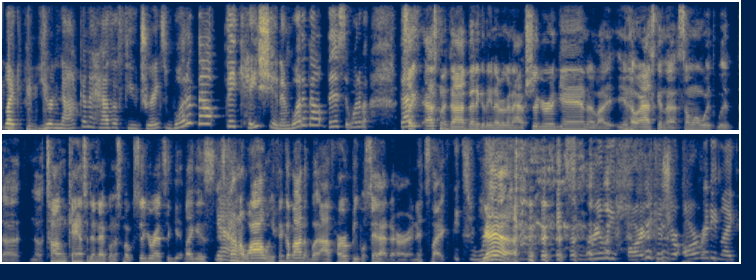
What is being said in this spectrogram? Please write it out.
like you're not going to have a few drinks? What about vacation? And what about this? And what about that? It's like asking a diabetic if they're never going to have sugar again, or like, you know, asking uh, someone with, with uh, you know, tongue cancer, they're not going to smoke cigarettes again. Like it's, yeah. it's kind of wild when you think about it, but I've heard people say that to her and it's like, it's really, yeah, it's really hard because you're already like,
